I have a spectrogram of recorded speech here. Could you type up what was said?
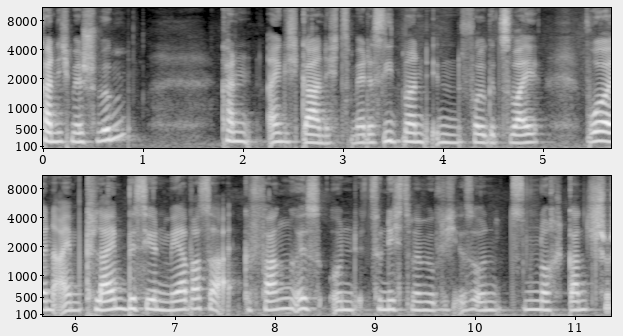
kann nicht mehr schwimmen. kann eigentlich gar nichts mehr. Das sieht man in Folge 2, wo er in einem kleinen bisschen Meerwasser gefangen ist und zu nichts mehr möglich ist und es noch ganz sch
